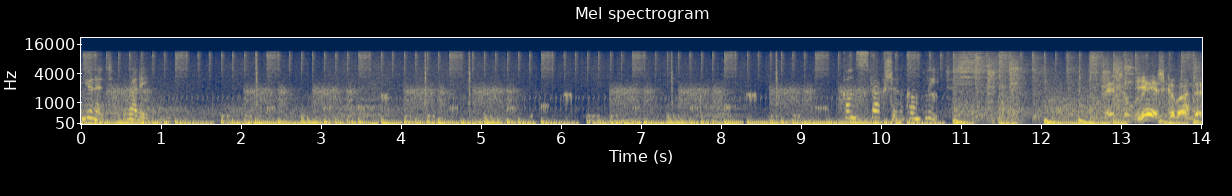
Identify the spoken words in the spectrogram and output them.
Unit ready. Construction complete. Vessel ready. Yes, Commander.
